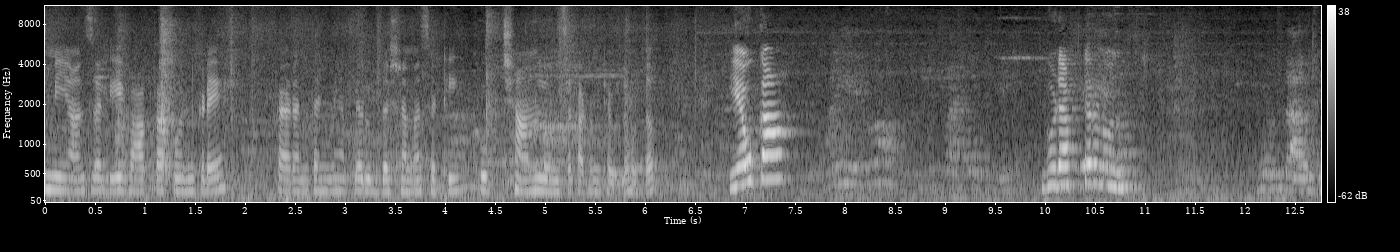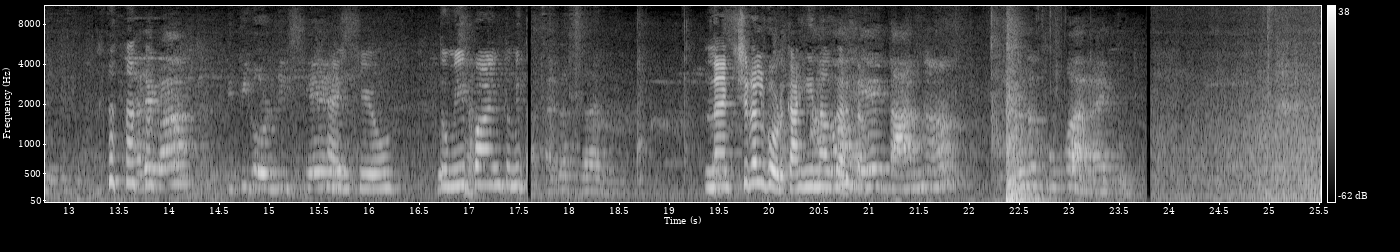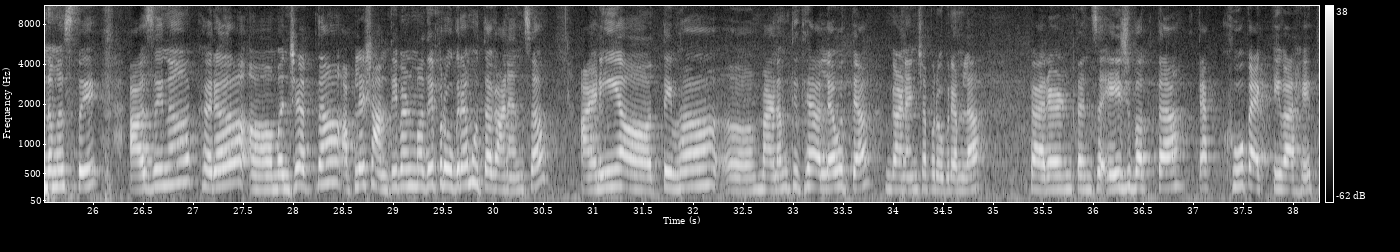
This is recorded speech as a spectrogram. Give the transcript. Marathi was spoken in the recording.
मी आज आली आहे वाघ काकूंकडे कारण त्यांनी आपल्या वृद्धाश्रमासाठी खूप छान लोणचं काढून ठेवलं होतं. येऊ का? गुड आफ्टरनून थँक्यू तुम्ही पण तुम्ही नॅचरल गोड काही न करता हे दान ना मला खूप आलाय तो नमस्ते. आज आहे ना खरं म्हणजे आत्ता आपल्या शांतीबनमध्ये प्रोग्राम होता गाण्यांचा आणि तेव्हा मॅडम तिथे आल्या होत्या गाण्यांच्या प्रोग्रामला. कारण त्यांचं एज बघता त्या खूप ॲक्टिव्ह आहेत.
